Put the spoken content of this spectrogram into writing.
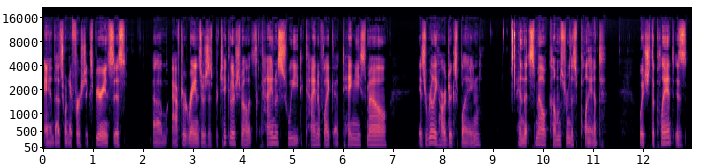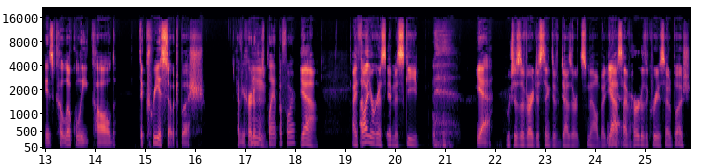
and that's when I first experienced this. Um, after it rains, there's this particular smell It's kind of sweet, kind of like a tangy smell. It's really hard to explain, and that smell comes from this plant, which the plant is is colloquially called the creosote bush. Have you heard of this Hmm. plant before? Yeah. I thought you were going to say mesquite, yeah, which is a very distinctive desert smell. But Yeah. yes, I've heard of the creosote bush.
